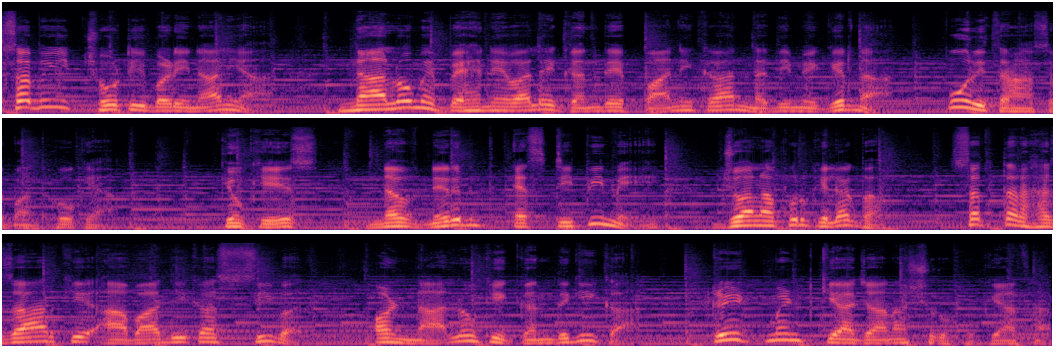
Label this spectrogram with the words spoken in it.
सभी छोटी बड़ी नालियाँ नालों में बहने वाले गंदे पानी का नदी में गिरना पूरी तरह से बंद हो गया। क्योंकि इस नवनिर्मित एस में ज्वालापुर की लगभग सत्तर हज़ार की आबादी का सीवर और नालों की गंदगी का ट्रीटमेंट किया जाना शुरू हो गया था।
